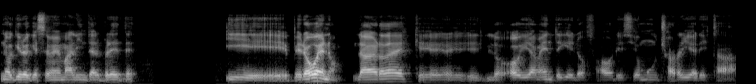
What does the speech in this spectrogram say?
No quiero que se me malinterprete. Y, pero bueno, la verdad es que eh, obviamente que lo favoreció mucho a River esta,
